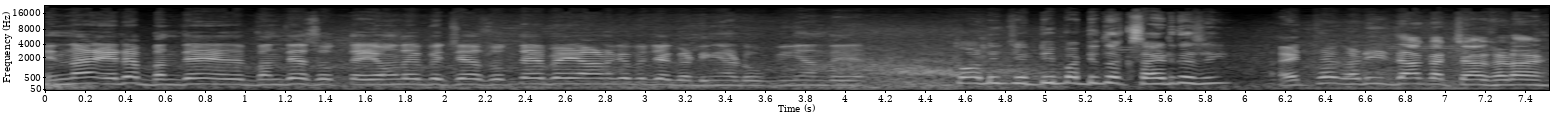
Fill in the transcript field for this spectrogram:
ਇੰਨਾ ਇਹਦੇ ਬੰਦੇ ਬੰਦੇ ਸੁੱਤੇ ਆਉਂਦੇ ਪਿੱਛੇ ਸੁੱਤੇ ਪਏ ਆਣ ਕੇ ਪਿੱਛੇ ਗੱਡੀਆਂ ਡੋਕੀ ਜਾਂਦੇ ਆ। ਤੁਹਾਡੀ ਚਿੱਟੀ ਪੱਟੀ ਤੋਂ ਸਾਈਡ ਤੇ ਸੀ? ਇੱਥੇ ਖੜੀ ਦਾ ਕੱਚਾ ਖੜਾ ਹੈ।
